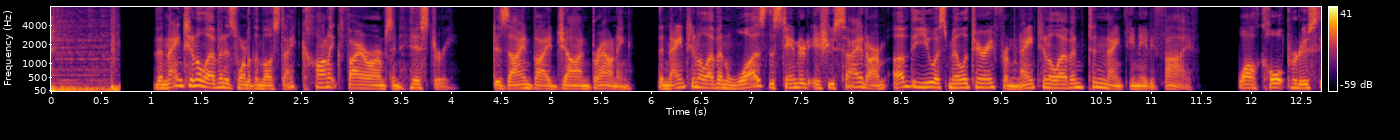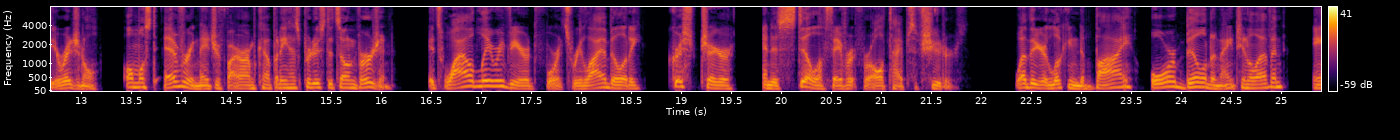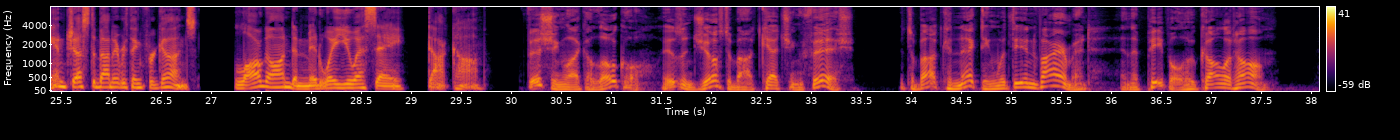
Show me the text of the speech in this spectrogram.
The 1911 is one of the most iconic firearms in history. Designed by John Browning, the 1911 was the standard issue sidearm of the U.S. military from 1911 to 1985. While Colt produced the original, almost every major firearm company has produced its own version. It's wildly revered for its reliability, crisp trigger, and is still a favorite for all types of shooters. Whether you're looking to buy or build a 1911 and just about everything for guns, log on to midwayusa.com. Fishing like a local isn't just about catching fish. It's about connecting with the environment and the people who call it home.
